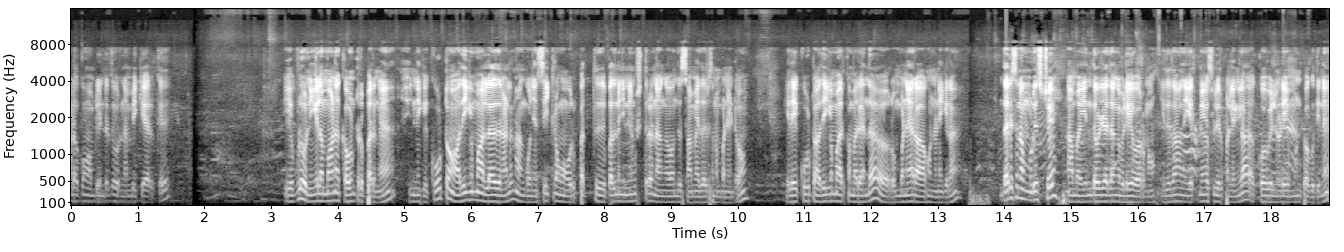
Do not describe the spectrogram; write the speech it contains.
நடக்கும் அப்படின்றது ஒரு நம்பிக்கையாக இருக்குது எவ்வளோ நீளமான கவுண்டர் பாருங்க. இன்றைக்கி கூட்டம் அதிகமாக இல்லாததுனால நாங்கள் கொஞ்சம் சீக்கிரம் ஒரு பத்து பதினஞ்சு நிமிஷத்தில் நாங்கள் வந்து சாமியை தரிசனம் பண்ணிட்டோம். இதே கூட்டம் அதிகமாக இருக்க மாதிரி இருந்தால் ரொம்ப நேரம் ஆகும்னு நினைக்கிறேன். தரிசனம் முடிச்சுட்டு நம்ம இந்த வழியாக தாங்க வெளியே வரணும். இதுதான் ஏற்கனவே சொல்லியிருப்போம் இல்லைங்களா? கோவிலினுடைய முன்பகுதின்னு.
